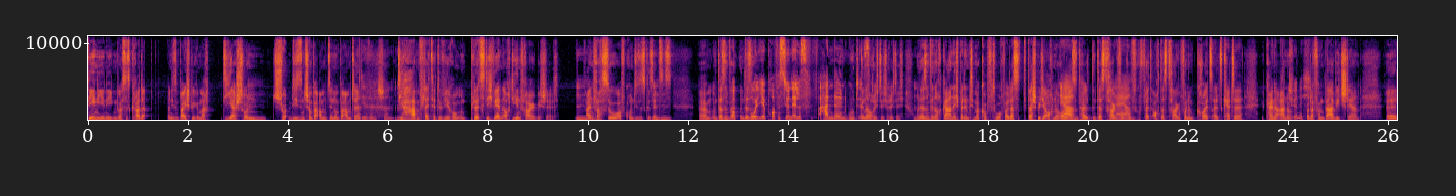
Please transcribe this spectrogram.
denjenigen, du hast es gerade an diesem Beispiel gemacht, die ja schon, mhm. schon, die sind schon Beamtinnen und Beamte. Die sind schon. Die mhm. haben vielleicht Tätowierungen und plötzlich werden auch die in Frage gestellt. Mhm. Einfach so aufgrund dieses Gesetzes. Ähm, und da sind wir, Obwohl da sind, ihr professionelles Handeln gut ist. Genau, richtig, richtig. Mhm. Und da sind wir noch gar nicht bei dem Thema Kopftuch, weil das, das spielt ja auch eine Rolle. Ja. Also halt das Tragen ja, von ja. Kopftuch, vielleicht auch das Tragen von einem Kreuz als Kette, keine Ahnung. Natürlich. Oder vom Davidstern. Äh,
